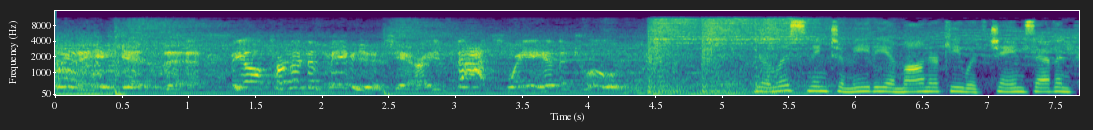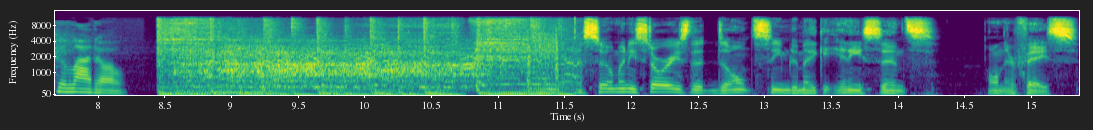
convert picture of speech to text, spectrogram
Where did you get this? The alternative media, Jerry. That's where you hear the truth. You're listening to Media Monarchy with James Evan Pilato. So many stories that don't seem to make any sense on their face.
